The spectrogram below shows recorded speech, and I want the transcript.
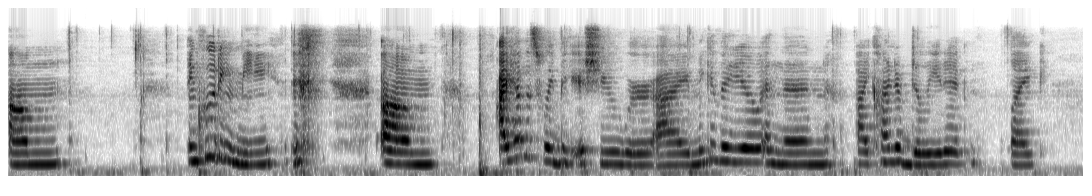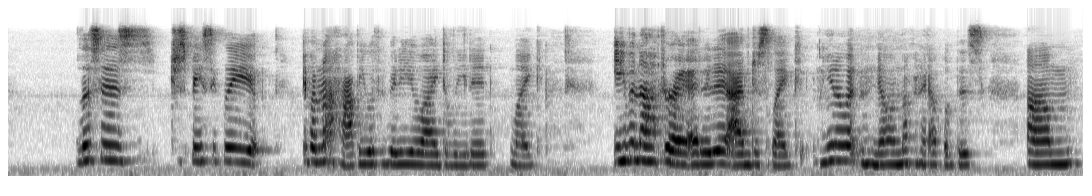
um, including me. um, I have this really big issue where I make a video and then I kind of delete it. Like, this is just basically if I'm not happy with a video, I delete it. Like, even after I edit it, I'm just like, you know what? No, I'm not going to upload this. Um,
